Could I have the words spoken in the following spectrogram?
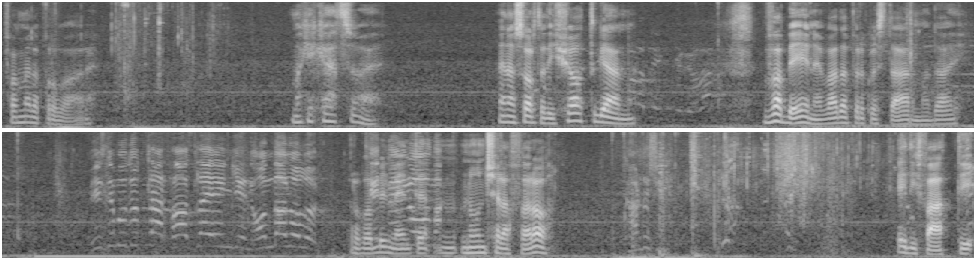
Fammela provare. Ma che cazzo è? È una sorta di shotgun. Va bene, vada per quest'arma, dai. probabilmente non ce la farò. E di fatti...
